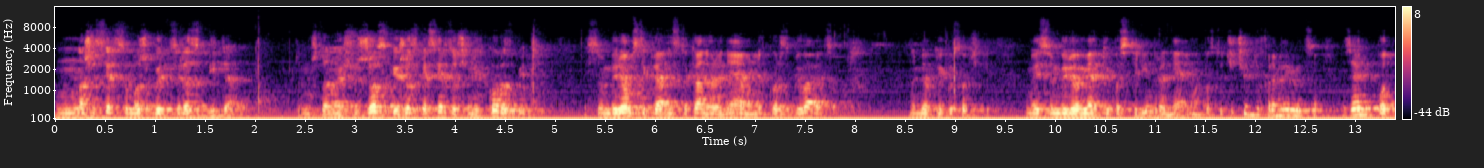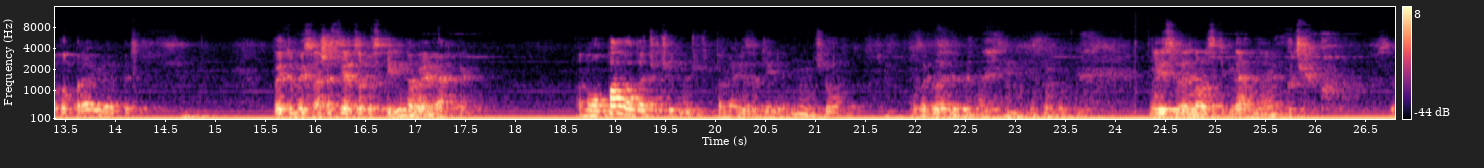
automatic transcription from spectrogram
наше сердце может быть разбито, потому что оно ещё жёсткое, и жёсткое сердце очень легко разбить. Если мы берём стеклянный стакан и роняем, он легко разбивается на мелкие кусочки. Но если мы берём мягкий пластилин, роняем, он просто чуть-чуть деформируется. Взяли, под подправили опять. Поэтому если наше сердце пластилиновое, мягкое, оно упало, да, чуть-чуть, ну чуть-чуть помяли, задели, ну ничего. Загладили. Но если оно стеклянное, всё.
